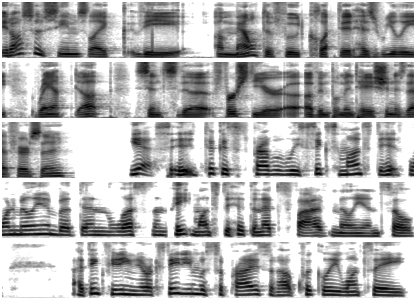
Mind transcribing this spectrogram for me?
It also seems like the amount of food collected has really ramped up since the first year uh, of implementation. Is that fair to say? Yes, it took us probably six months to hit 1 million, but then less than eight months to hit the next 5 million. So I think Feeding New York even was surprised of how quickly, once they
